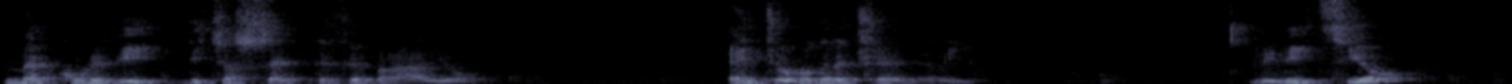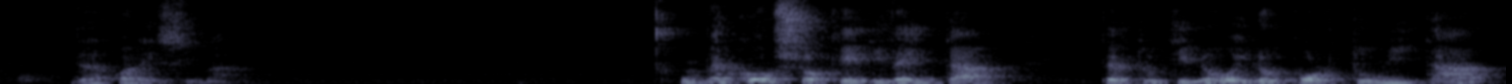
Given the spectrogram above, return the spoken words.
mercoledì 17 febbraio. È il giorno delle ceneri, l'inizio della Quaresima. Un percorso che diventa per tutti noi l'opportunità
